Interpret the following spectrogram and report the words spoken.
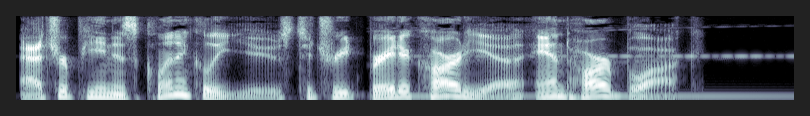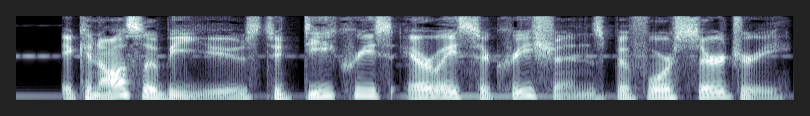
Atropine is clinically used to treat bradycardia and heart block. It can also be used to decrease airway secretions before surgery.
